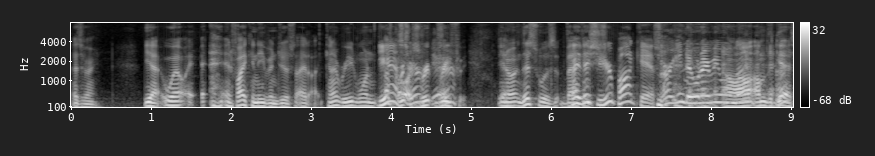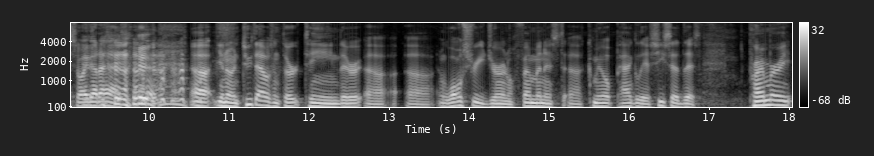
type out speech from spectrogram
That's right. Yeah. Well, and if I can even just, I, can I read one? Yeah, Of course, sure, brief- yeah. brief- You know, and this was back. Hey, in- this is your podcast, sir. You can do whatever you Oh, want to I'm the guest, so I got to ask. uh, you know, in 2013, there, uh, uh, in Wall Street Journal, feminist uh, Camille Paglia, she said this: "Primary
